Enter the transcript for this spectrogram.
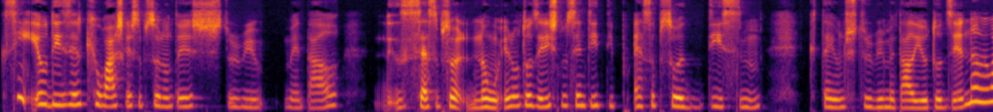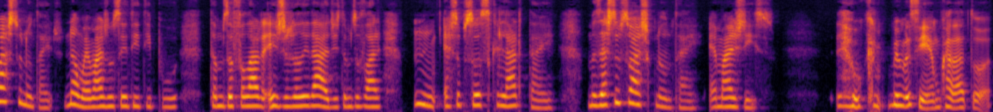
Que sim, eu dizer que eu acho que esta pessoa não tem este distúrbio mental se essa pessoa. Não, eu não estou a dizer isto no sentido tipo, essa pessoa disse-me que tem um distúrbio mental e eu estou a dizer, não, eu acho que tu não tens. Não, é mais no sentido tipo, estamos a falar em generalidade e estamos a falar, hum, esta pessoa se calhar tem, mas esta pessoa acho que não tem. É mais disso. Eu, mesmo assim, é um bocado à toa.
